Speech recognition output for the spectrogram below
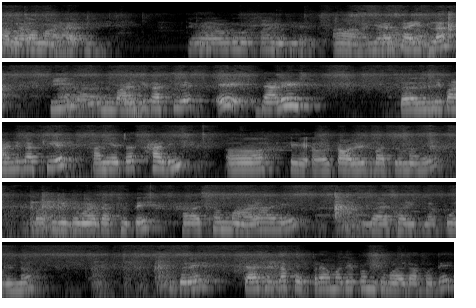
हा बघा माळा. हा या साईडला ही पाण्याची टाकी आहे. ए ज्ञानेश! तर ही पाण्याची टाकी आहे आणि याच्या खाली हे टॉयलेट बाथरूम आहे. बाकी मी तुम्हाला दाखवते. हा असा माळा आहे. या साईडला पूर्ण. तिकडे त्या साईडला कोपऱ्यामध्ये पण मी तुम्हाला दाखवते.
